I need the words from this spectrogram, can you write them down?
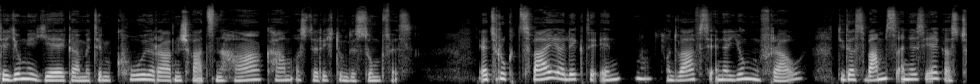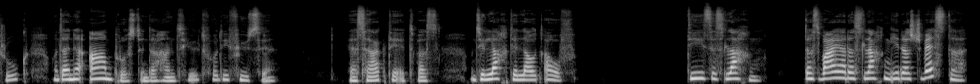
Der junge Jäger mit dem kohlrabenschwarzen Haar kam aus der Richtung des Sumpfes. Er trug zwei erlegte Enten und warf sie einer jungen Frau, die das Wams eines Jägers trug und eine Armbrust in der Hand hielt, vor die Füße. Er sagte etwas, und sie lachte laut auf. Dieses Lachen, das war ja das Lachen ihrer Schwester,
